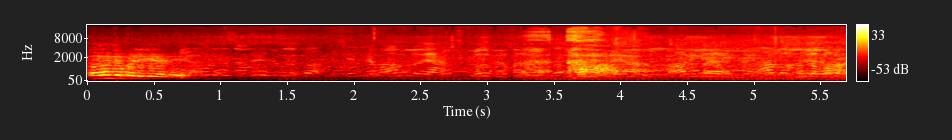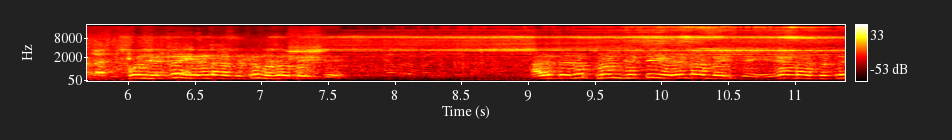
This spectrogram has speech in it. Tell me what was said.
வழங்கப்படுகிறது பூஞ்சுற்று இரண்டாம் சுற்று முதல் பரிசு. அடுத்தது பூஞ்சுட்டு இரண்டாம் பரிசு. இரண்டாம் சுற்று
